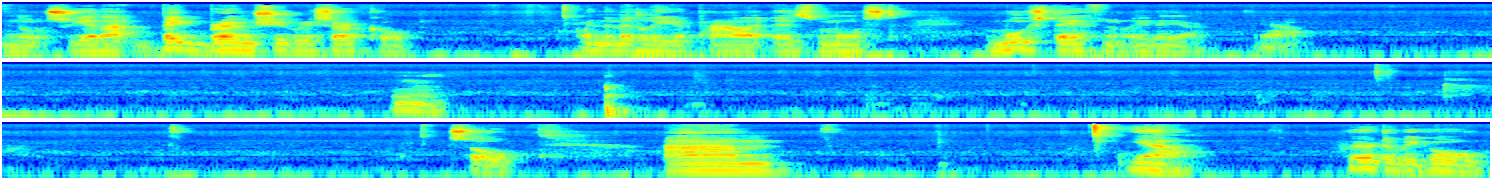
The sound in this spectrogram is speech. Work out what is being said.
notes. So yeah that big brown sugary circle in the middle of your palate is most most definitely there. Yeah mm. So, um, yeah, where do we go?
